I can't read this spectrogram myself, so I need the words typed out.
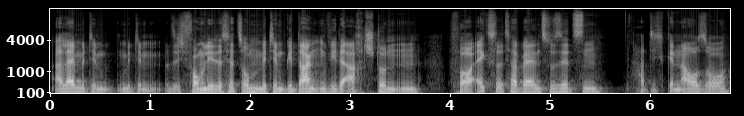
allein mit dem, mit dem, also ich formuliere das jetzt um, mit dem Gedanken, wieder acht Stunden vor Excel-Tabellen zu sitzen, hatte ich genauso.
